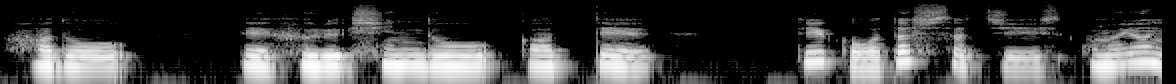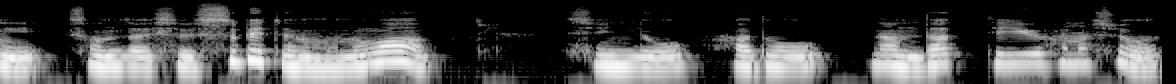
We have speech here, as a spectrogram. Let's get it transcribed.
波動で振る、振動があって、っていうか私たち、この世に存在するすべてのものは、振動、波動なんだっていう話を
